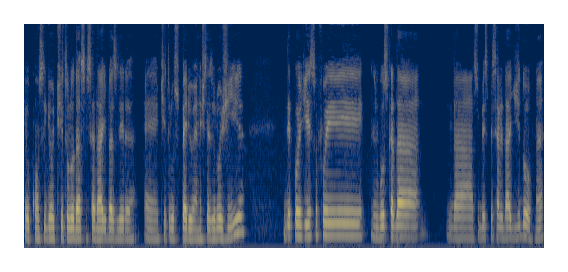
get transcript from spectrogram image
eu consegui o título da Sociedade Brasileira, é, título superior em anestesiologia. Depois disso, fui em busca da, da subespecialidade de dor, né?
